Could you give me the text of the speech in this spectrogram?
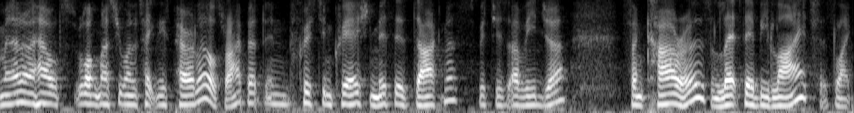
I mean, I don't know how much you want to take these parallels, right? But in Christian creation myth, there's darkness, which is avidya, sankharas. Let there be light. It's like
